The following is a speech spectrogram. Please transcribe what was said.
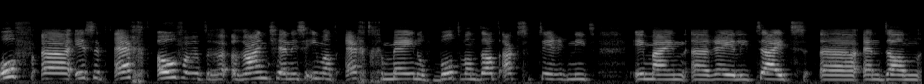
Of uh, is het echt over het randje en is iemand echt gemeen of bot? Want dat accepteer ik niet in mijn uh, realiteit. Uh, en dan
